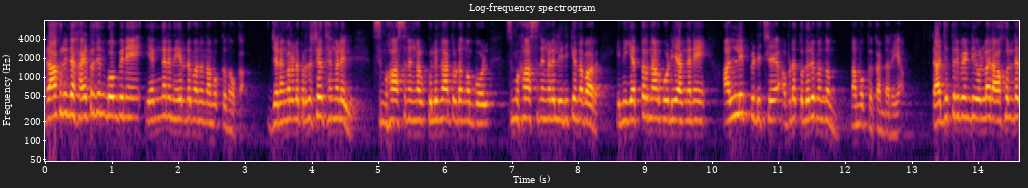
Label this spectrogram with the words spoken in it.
രാഹുലിന്റെ ഹൈഡ്രജൻ ബോംബിനെ എങ്ങനെ നേരിടുമെന്ന് നമുക്ക് നോക്കാം. ജനങ്ങളുടെ പ്രതിഷേധങ്ങളിൽ സിംഹാസനങ്ങൾ കുലുങ്ങാൻ തുടങ്ങുമ്പോൾ സിംഹാസനങ്ങളിൽ ഇരിക്കുന്നവർ ഇനി എത്ര നാൾ കൂടി അങ്ങനെ അള്ളിപ്പിടിച്ച് അവിടെ തുടരുമെന്നും നമുക്ക് കണ്ടറിയാം. രാജ്യത്തിനു വേണ്ടിയുള്ള രാഹുലിന്റെ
